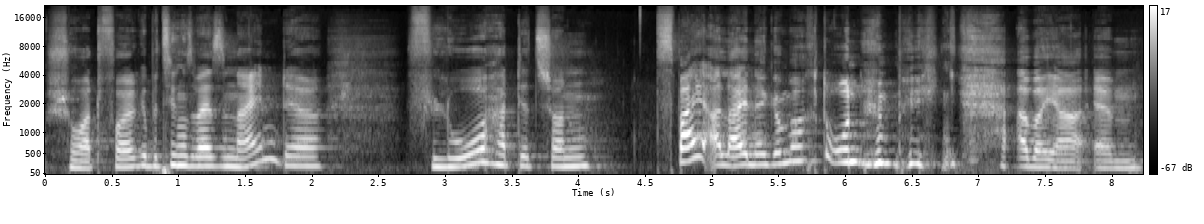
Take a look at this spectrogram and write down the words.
Short-Folge, beziehungsweise nein, der Flo hat jetzt schon zwei alleine gemacht ohne mich. Aber ja, ähm,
